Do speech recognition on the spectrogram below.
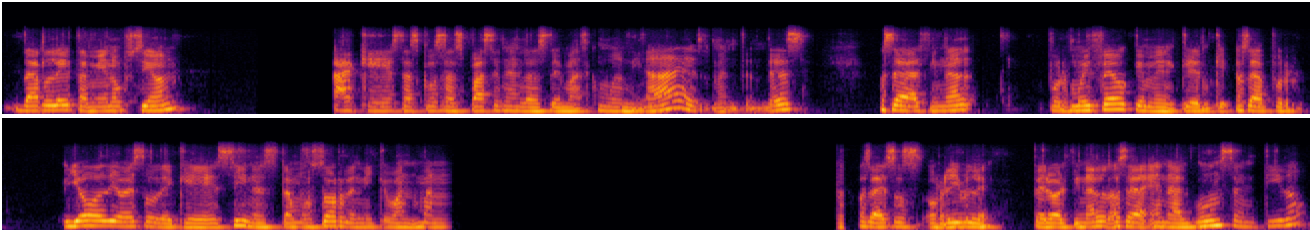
darle también opción a que estas cosas pasen en las demás comunidades, ¿me entendés? O sea, al final, por muy feo que me, que, o sea, por, yo odio eso de que sí, necesitamos orden y que van, o sea, eso es horrible, pero al final, o sea, en algún sentido,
